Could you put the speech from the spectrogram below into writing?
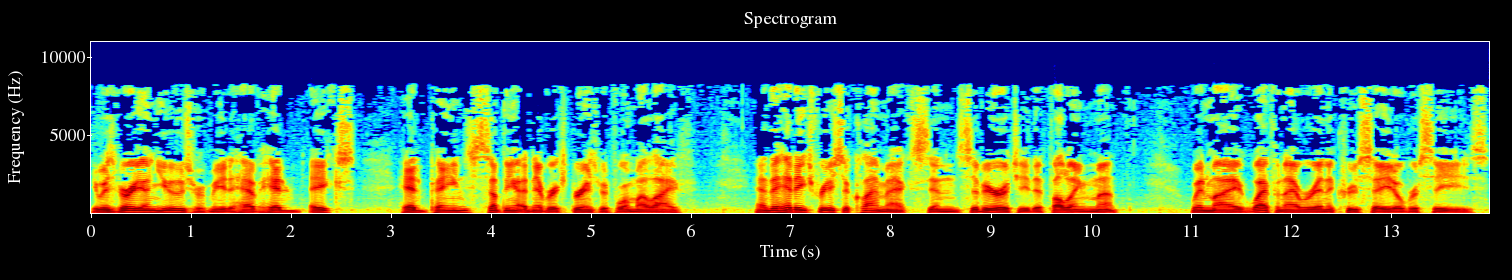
It was very unusual for me to have head aches, head pains, something I'd never experienced before in my life. And the headaches reached a climax in severity the following month when my wife and I were in a crusade overseas.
